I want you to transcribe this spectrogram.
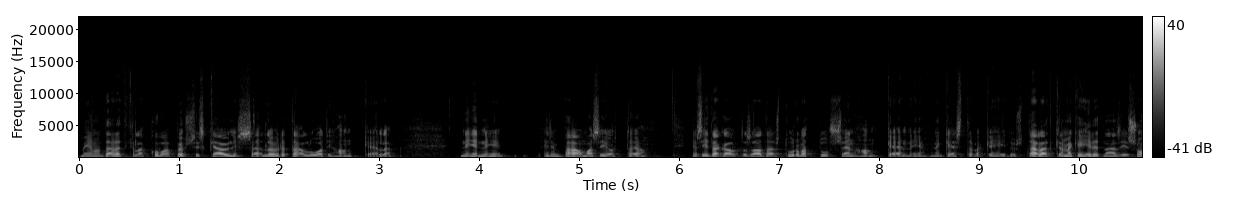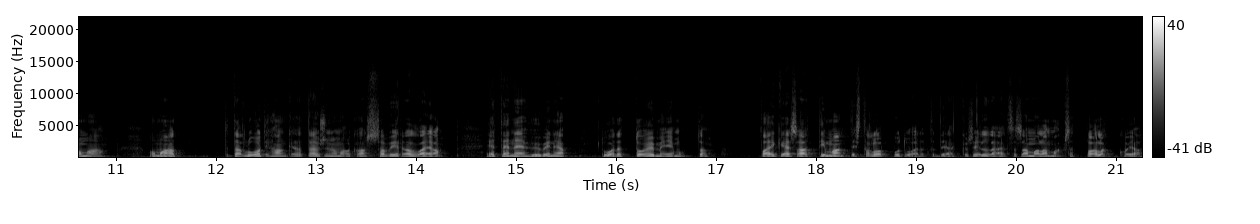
meillä on tällä hetkellä kova pössis käynnissä, että löydetään luotihankkeelle niin, niin esim. pääomasijoittaja, ja sitä kautta saataisiin turvattua sen hankkeen niin, niin kestävä kehitys. Tällä hetkellä me kehitetään siis omaa, omaa tätä luotihanketta täysin omalla kassavirralla ja etenee hyvin ja tuote toimii, mutta vaikea saada timanttista lopputuotetta, tiedätkö, sillä, että sä samalla maksat palkkoja,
